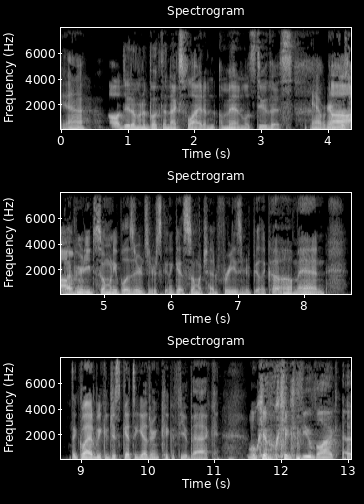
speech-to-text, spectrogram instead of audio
Yeah, Oh, dude, I'm gonna book the next flight. I'm, I'm in. Let's do this. yeah, we're gonna blizzard. Um, up. You're gonna eat so many blizzards. You're just gonna get so much head freeze, and you'll be like, oh man. They're glad we could just get together and kick a few back. We'll kick, we'll kick a few black, uh,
